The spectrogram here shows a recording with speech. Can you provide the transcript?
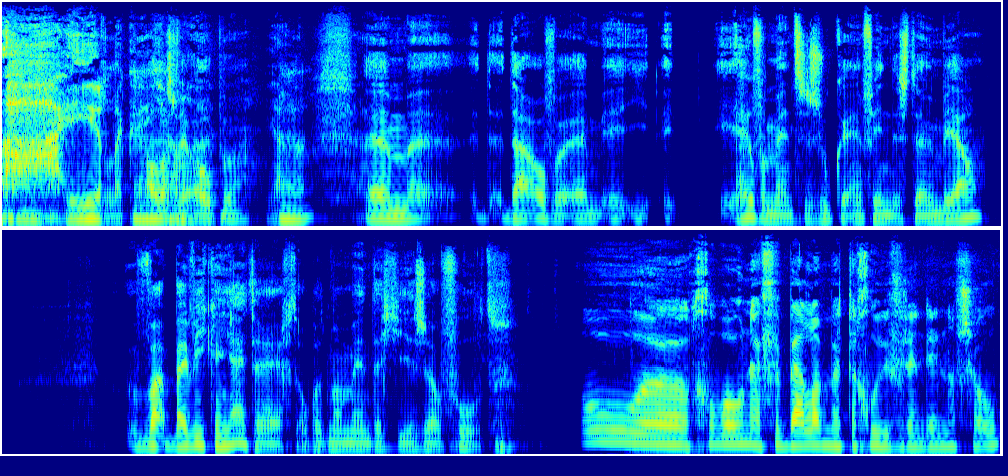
Ah, heerlijk. alles weer open. Ja. Ja. Ehm, eh, daarover. ehm, eh, eh, heel veel mensen zoeken en vinden steun bij jou. Wa- bij wie kan jij terecht op het moment dat je je zo voelt? Oh, eh, gewoon even bellen met een goede vriendin of zo.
